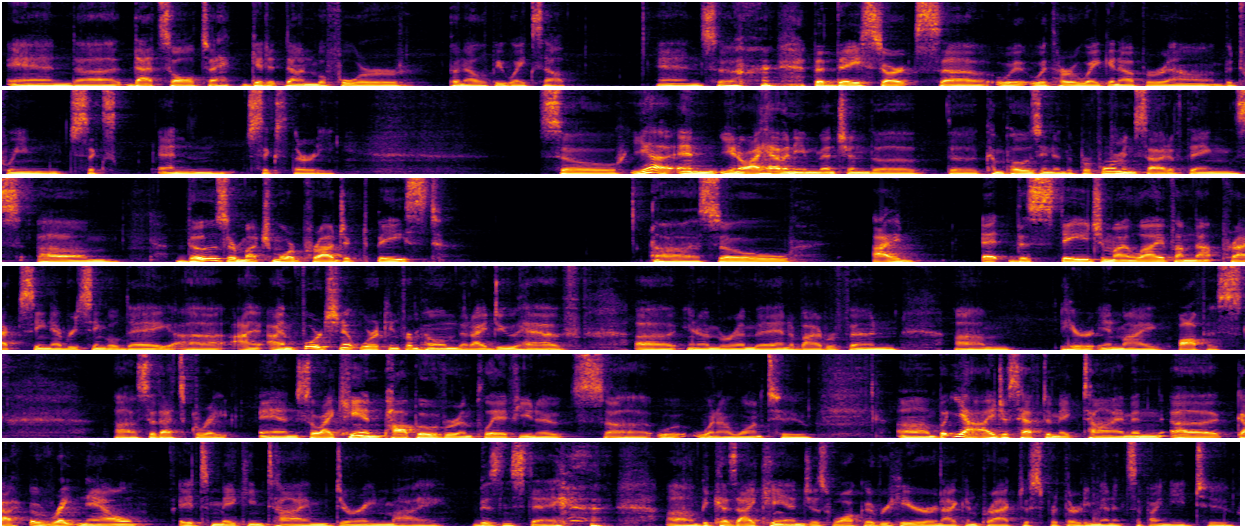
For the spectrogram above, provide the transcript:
and uh, that's all to get it done before Penelope wakes up. And so the day starts uh, with, with, her waking up around between six and six thirty. So yeah, and you know I haven't even mentioned the the composing and the performing side of things. Um, those are much more project based. Uh, so I at this stage in my life, I'm not practicing every single day. Uh, I, am fortunate working from home that I do have, uh, you know, marimba and a vibraphone um, here in my office. Uh, so that's great, and so I can pop over and play a few notes uh, w- when I want to. Um, but yeah, I just have to make time, and uh, got, right now it's making time during my business day um, because I can just walk over here and I can practice for 30 minutes if I need to.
